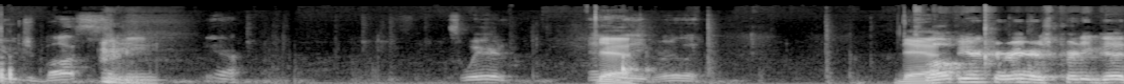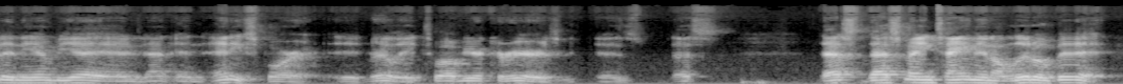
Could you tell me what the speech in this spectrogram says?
huge busts. I mean, yeah, it's weird. Any Yeah. league, really. Yeah, Twelve year career is pretty good in the NBA and in any sport. It really twelve year career is is that's that's that's maintaining a little bit.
